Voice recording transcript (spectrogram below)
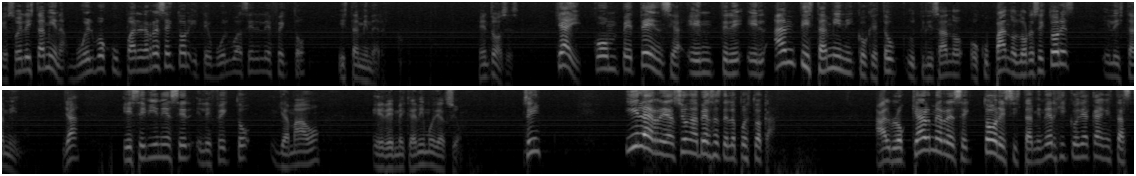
que soy la histamina, vuelvo a ocupar el receptor y te vuelvo a hacer el efecto histaminérgico. Entonces, ¿qué hay? Competencia entre el antihistamínico que está utilizando, ocupando los receptores y la histamina. ¿Ya? Ese viene a ser el efecto llamado eh, de mecanismo de acción. ¿Sí? Y la reacción adversa te lo he puesto acá al bloquearme receptores histaminérgicos de acá en estas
